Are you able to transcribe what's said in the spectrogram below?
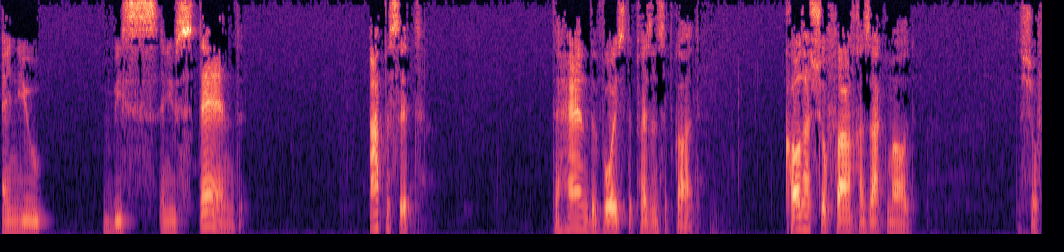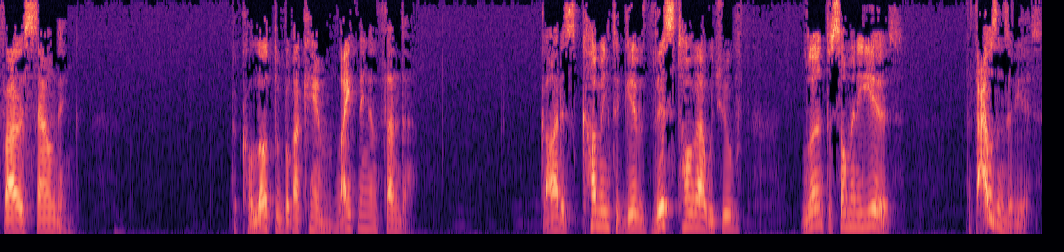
And you, and you stand opposite the hand, the voice, the presence of God. Kol ha-shofar chazak maod. The shofar is sounding. The kolot brakim, lightning and thunder. God is coming to give this Torah which you've learned for so many years, for thousands of years.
